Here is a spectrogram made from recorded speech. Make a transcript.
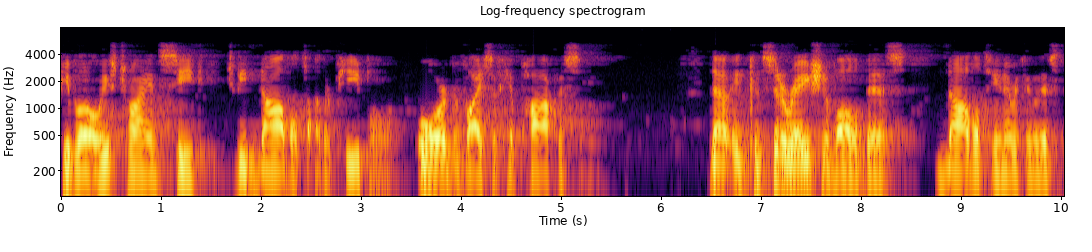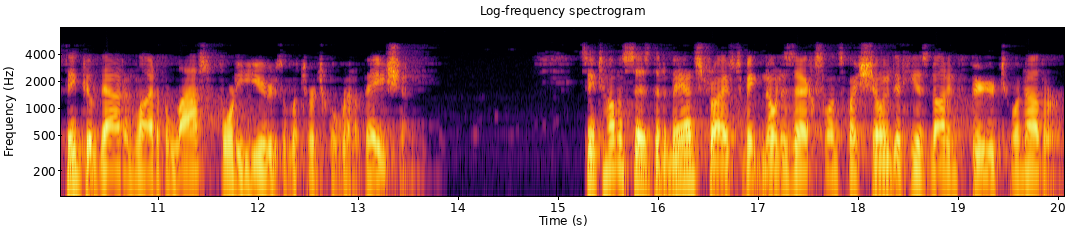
people always try and seek to be novel to other people, or the vice of hypocrisy. Now, in consideration of all of this, novelty and everything like this, think of that in light of the last 40 years of liturgical renovation. St. Thomas says that a man strives to make known his excellence by showing that he is not inferior to another,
